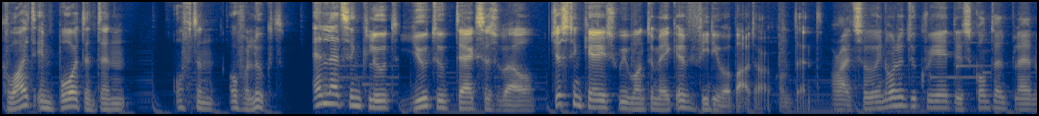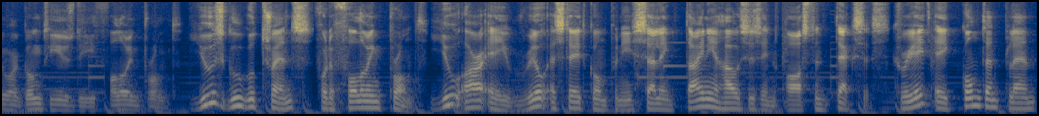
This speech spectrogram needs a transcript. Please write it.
Quite important and often overlooked. And let's include YouTube tags as well, just in case we want to make a video about our content. Alright, so in order to create this content plan, we're going to use the following prompt. Use Google Trends for the following prompt. You are a real estate company selling tiny houses in Austin, Texas. Create a content plan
